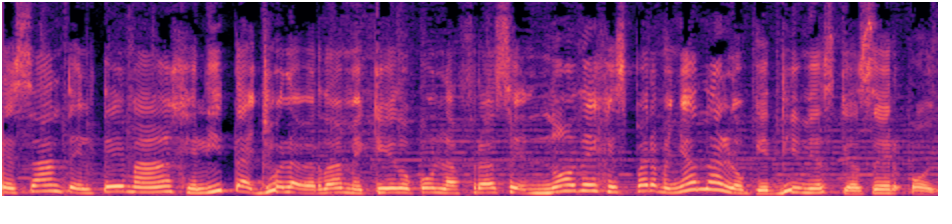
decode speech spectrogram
interesante el tema, Angelita. Yo la verdad me quedo con la frase, no dejes para mañana lo que tienes que hacer hoy.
